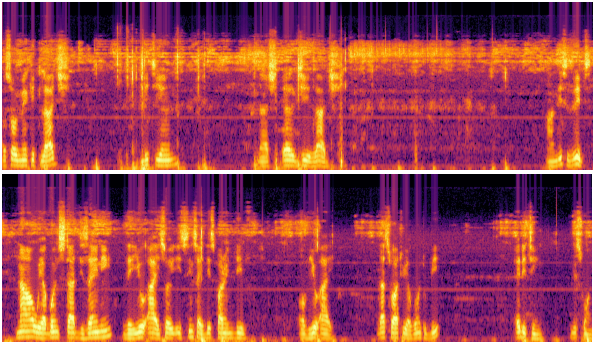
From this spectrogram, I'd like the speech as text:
Also we make it large. Btn dash lg large and this is it. Now we are going to start designing the UI so it's inside this parent div of UI that's what we are going to be editing this one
